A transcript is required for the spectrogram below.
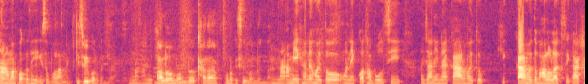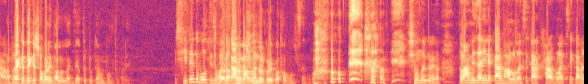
না আমার পক্ষ থেকে কিছু বলার নেই। কিছুই বলবেন না? না ভালো মন্দ খারাপ কোনো কিছুই বললেন না? না আমি এখানে হয়তো অনেক কথা বলছি জানি না কার হয়তো কার হয়তো ভালো লাগছে কার খারাপ আপনাকে দেখে সবারই ভালো লাগবে এতটুকু আমি বলতে পারি। সেটাই তো বলতেছি কারণ হয়তো আপনি কার সুন্দর করে কথা বলছেন। সুন্দর করে তো আমি জানি না কার ভালো লাগছে কার খারাপ লাগছে কারণ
